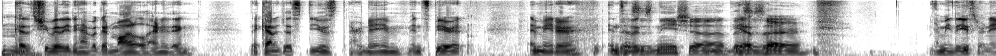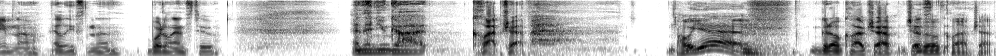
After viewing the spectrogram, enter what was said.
because she really didn't have a good model or anything. They kind of just used her name in spirit and made her into This the. is Nisha. This Yep. is her. I mean, they used her name though, at least in the Borderlands 2. And then you got Claptrap. Oh yeah. Good old Claptrap. Good Just old claptrap.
